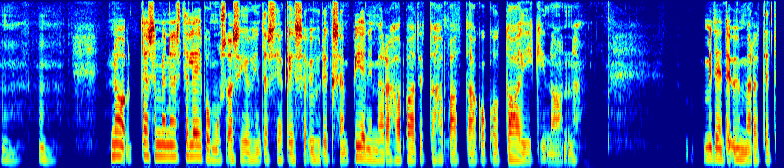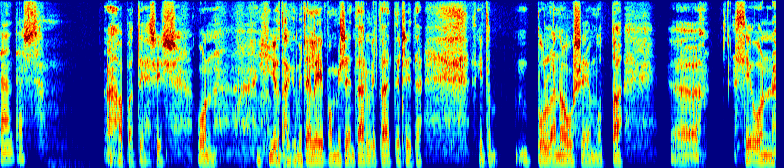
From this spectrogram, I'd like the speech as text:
Mm, mm. No tässä mennään sitten leipomusasioihin tässä jakeessa yhdeksän. Pieni määrä hapatetta hapattaa koko taikinan. Miten te ymmärrätte tämän tässä? Hapate siis on jotakin, mitä leipomiseen tarvitaan, että siitä, siitä pulla nousee, mutta ö, se on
